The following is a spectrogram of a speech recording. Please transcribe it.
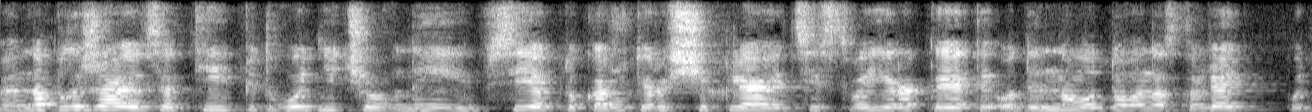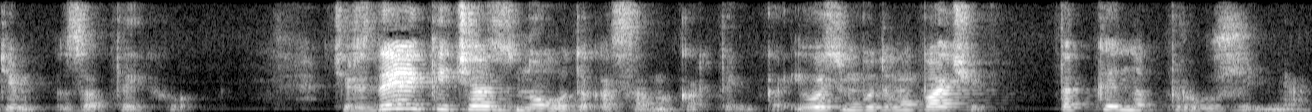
е, наближаються ті підводні човни, всі, як то кажуть, розчехляють ці свої ракети, один на одного наставляють, потім затихло. Через деякий час знову така сама картинка. І ось ми будемо бачити таке напруження,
